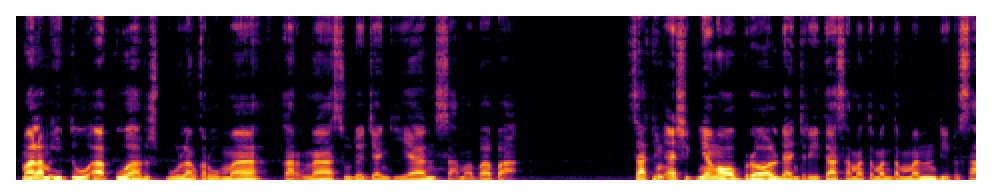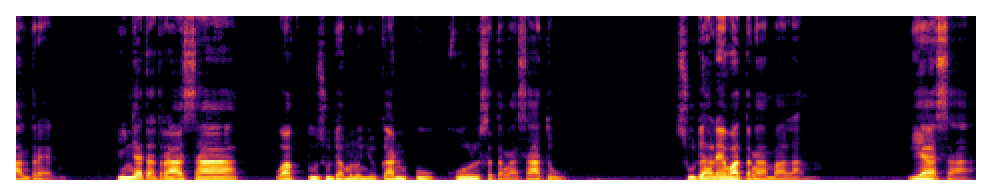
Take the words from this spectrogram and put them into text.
Malam itu aku harus pulang ke rumah karena sudah janjian sama bapak. Saking asyiknya ngobrol dan cerita sama teman-teman di pesantren, hingga tak terasa waktu sudah menunjukkan pukul setengah satu. Sudah lewat tengah malam. Biasa,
